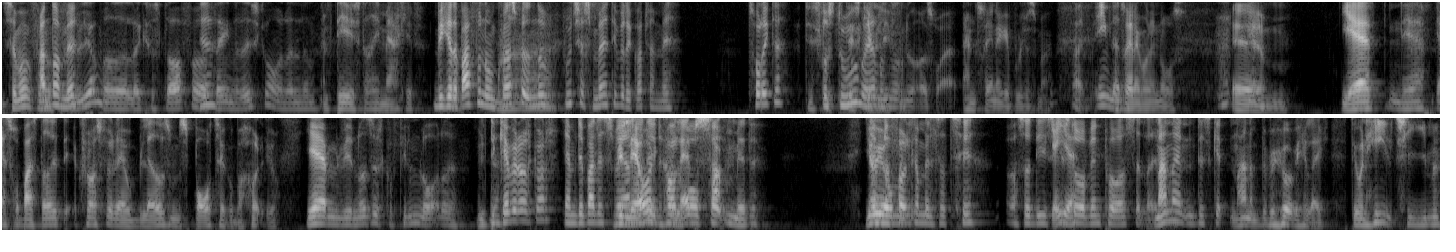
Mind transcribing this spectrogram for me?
Så må vi få Andre nogle med. følger med, eller Christoffer Ja. og Daniel Rigsgaard eller noget. Jamen, det er stadig mærkeligt. Vi kan da bare få nogle crossfit, Nej. nu Butchers med. Det vil da godt være med. Tror du ikke det? Det skal- det skal skal vi vi lige finde ud af, tror jeg. Han træner ikke Bushes med. Nej, en Han eller træner kun i Norge. øhm, ja, ja, jeg tror bare stadig, at CrossFit er jo lavet som en sport til at gå på hold jo. Ja, men vi er nødt til at skulle filme lortet. Jamen, det kan vi da også godt. Jamen, det er bare lidt Vi svært, laver når et det hvor sammen med det. jo, jo, når men folk det- har meldt sig til, og så de skal Ja, ja. stå og vente på os. Eller Nej, nej, det skal, nej, nej, det behøver vi heller ikke. Det er jo en hel time,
